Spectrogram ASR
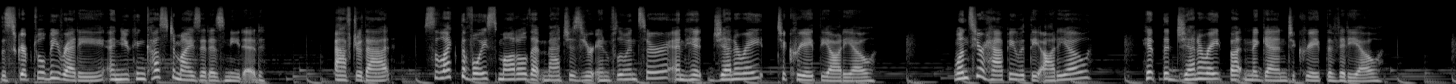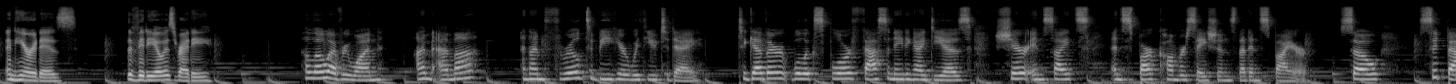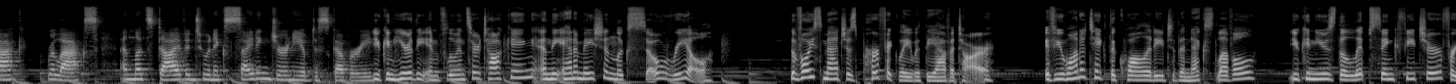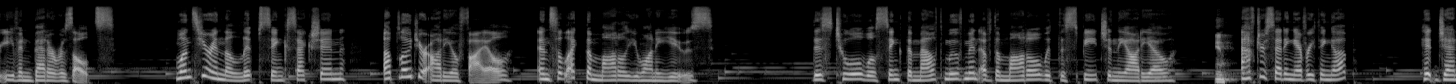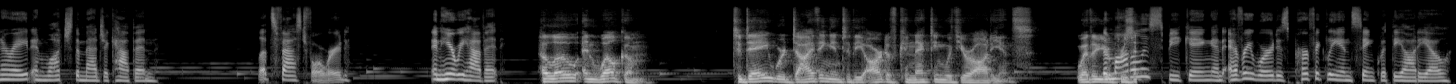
The script will be ready, and you can customize it as needed. After that, select the voice model that matches your influencer and hit Generate to create the audio. Once you're happy with the audio, hit the Generate button again to create the video. And here it is. The video is ready. Hello, everyone. I'm Emma, and I'm thrilled to be here with you today. Together, we'll explore fascinating ideas, share insights, and spark conversations that inspire. So, sit back, relax, and let's dive into an exciting journey of discovery. You can hear the influencer talking, and the animation looks so real. The voice matches perfectly with the avatar. If you want to take the quality to the next level, you can use the lip sync feature for even better results. Once you're in the lip sync section, upload your audio file and select the model you want to use. This tool will sync the mouth movement of the model with the speech in the audio. In After setting everything up, Hit generate and watch the magic happen. Let's fast forward. And here we have it. Hello and welcome. Today we're diving into the art of connecting with your audience. Whether the model is speaking and every word is perfectly in sync with the audio.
